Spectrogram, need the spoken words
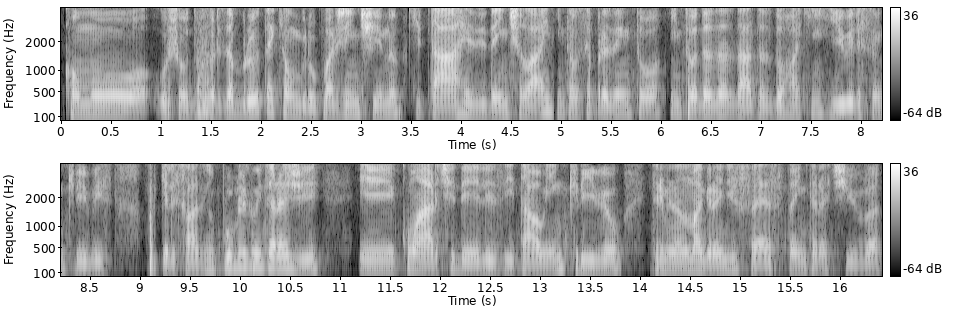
como o show do Forza Bruta, que é um grupo argentino que tá residente lá, então se apresentou em todas as datas do Rock in Rio, eles são incríveis porque eles fazem o público interagir e com a arte deles e tal, e é incrível, terminando uma grande festa interativa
